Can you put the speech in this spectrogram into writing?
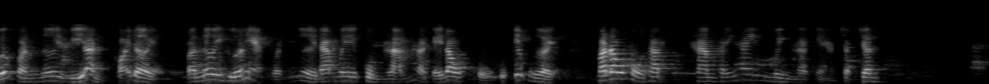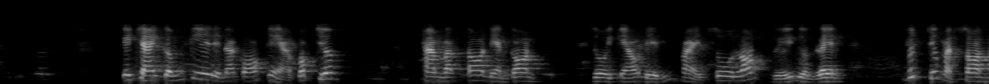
bước vào nơi bí ẩn cõi đời và nơi hứa hẹn của những người đam mê cùng lắm là cái đau khổ của kiếp người. Mà đau khổ thật, hàm thấy ngay mình là kẻ chậm chân. Cái trái cấm kia thì đã có kẻ bóc trước, hàm vặt to đèn con, rồi kéo đến vải xô lót dưới đường lên, vứt trước mặt son.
